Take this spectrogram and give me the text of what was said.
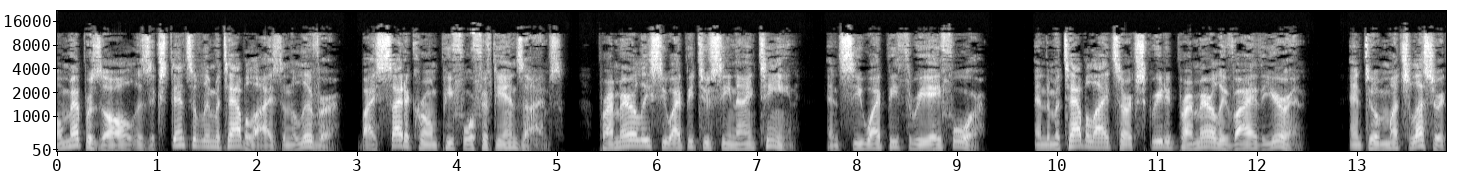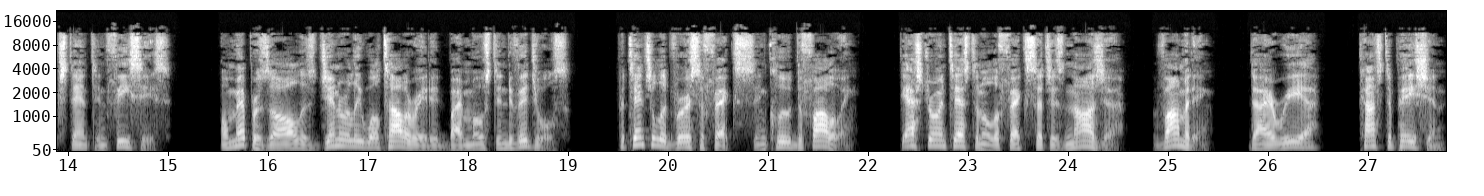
Omeprazole is extensively metabolized in the liver by cytochrome P450 enzymes, primarily CYP2C19 and CYP3A4, and the metabolites are excreted primarily via the urine and to a much lesser extent in feces. Omeprazole is generally well tolerated by most individuals. Potential adverse effects include the following. Gastrointestinal effects such as nausea, vomiting, diarrhea, constipation,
